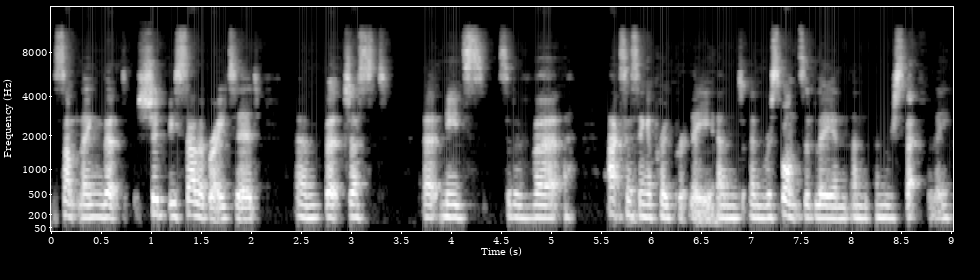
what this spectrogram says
something that should be celebrated, um, but just uh, needs sort of uh, accessing appropriately and, and responsibly and, and, and respectfully.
